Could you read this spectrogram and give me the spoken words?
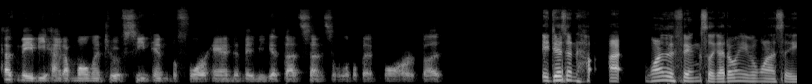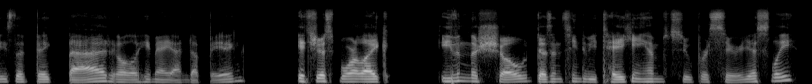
have maybe had a moment to have seen him beforehand and maybe get that sense a little bit more. But It doesn't. I, one of the things, like, I don't even want to say he's the big bad, although he may end up being. It's just more like even the show doesn't seem to be taking him super seriously,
